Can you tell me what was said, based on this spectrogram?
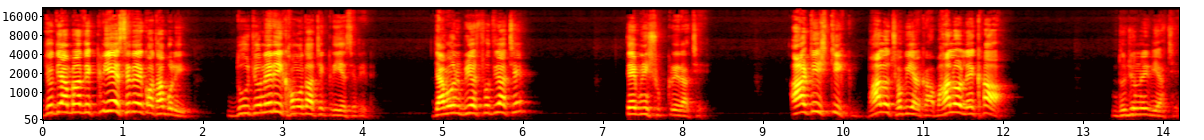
যদি আমাদের ক্রিয়েশনের কথা বলি, দুজনেরই ক্ষমতা আছে ক্রিয়েশনের। যেমন বৃহস্পতির আছে, তেমনি শুক্রের আছে। আর্টিস্টিক, ভালো ছবি আঁকা, ভালো লেখা, দুজনেরই আছে।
